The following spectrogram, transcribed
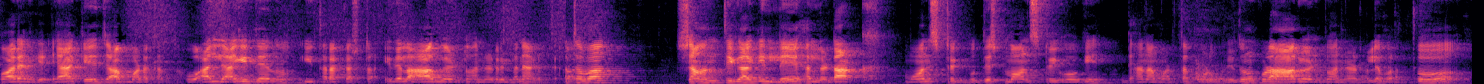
ಫಾರಿನ್ಗೆ. ಯಾಕೆ? ಜಾಬ್ ಮಾಡೋಕ್ಕಂತ. ಹೋ, ಅಲ್ಲಿ ಆಗಿದ್ದೇನು? ಈ ಥರ ಕಷ್ಟ. ಇದೆಲ್ಲ ಆರು ಎಂಟು ಹನ್ನೆರಡರಿಂದನೇ ಆಗುತ್ತೆ. ಅಥವಾ ಶಾಂತಿಗಾಗಿ ಲೇಹ ಲಡಾಖ್. ಮಾನ್ಸ್ಟ್ರಿಗೆ ಬುದ್ಧಿಸ್ಟ್ ಮಾನ್ಸ್ಟ್ರಿಗೆ ಹೋಗಿ ಧ್ಯಾನ ಮಾಡ್ತಾ ಕೊಡ್ಬೋದು. ಇದನ್ನು ಕೂಡ ಆರು, ಎಂಟು, ಹನ್ನೆರಡರಲ್ಲೇ ಬರುತ್ತೆ?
